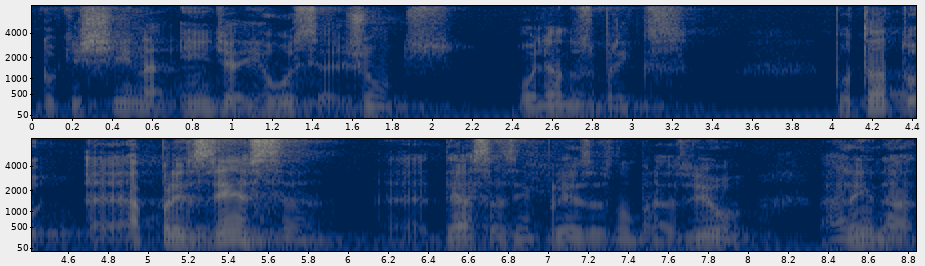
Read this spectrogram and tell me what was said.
do que China, Índia e Rússia juntos, olhando os BRICS. Portanto, é, a presença é, dessas empresas no Brasil, além da,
